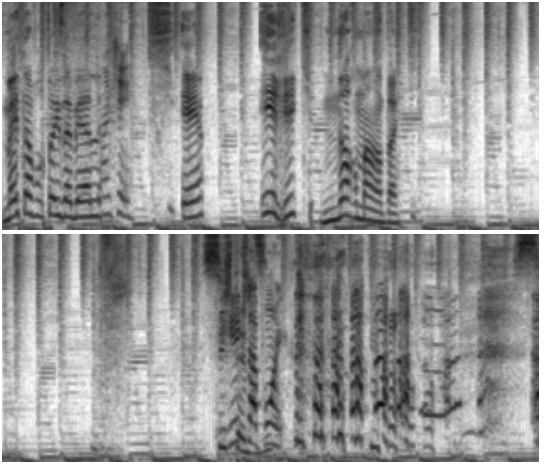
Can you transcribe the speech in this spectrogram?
Maintenant pour toi, Isabelle, OK. qui est Éric Normandin? Si je te Éric dis- Lapointe. Si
